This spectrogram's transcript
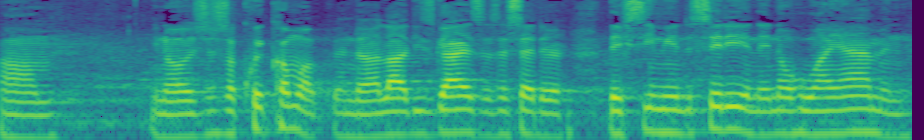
um, you know, it's just a quick come up. And uh, a lot of these guys, as I said, they they've seen me in the city and they know who I am, and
